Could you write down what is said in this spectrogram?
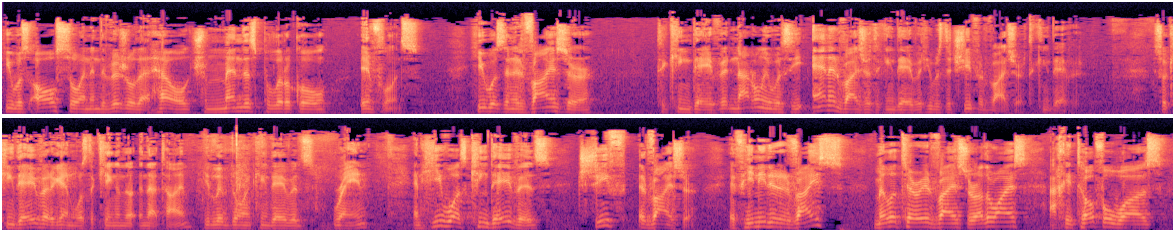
he was also an individual that held tremendous political influence. He was an advisor to King David. Not only was he an advisor to King David, he was the chief advisor to King David. So King David again was the king in, the, in that time. He lived during King David's reign, and he was King David's chief advisor. If he needed advice, military advice or otherwise, Achitophel was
